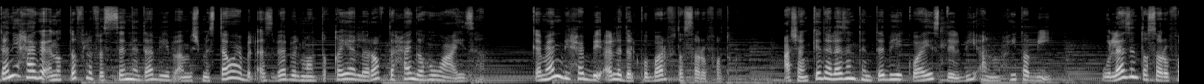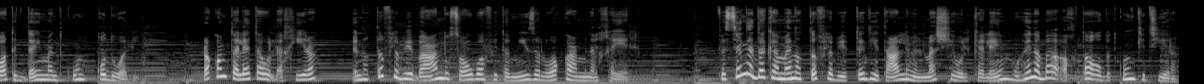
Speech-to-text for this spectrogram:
تاني حاجة إن الطفل في السن ده بيبقى مش مستوعب الأسباب المنطقية لرفض حاجة هو عايزها. كمان بيحب يقلد الكبار في تصرفاتهم. عشان كده لازم تنتبهي كويس للبيئة المحيطة بيه ولازم تصرفاتك دايما تكون قدوة ليه. رقم ثلاثة والأخيرة إن الطفل بيبقى عنده صعوبة في تمييز الواقع من الخيال. في السن ده كمان الطفل بيبتدي يتعلم المشي والكلام وهنا بقى أخطائه بتكون كتيرة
